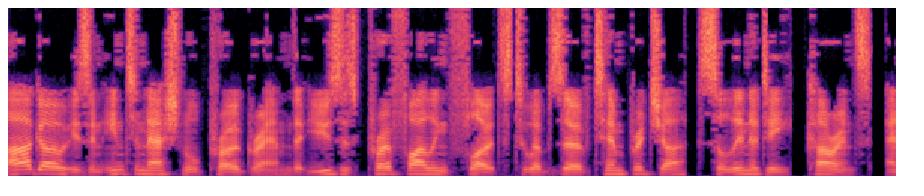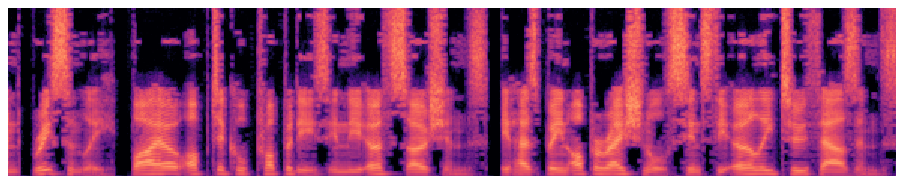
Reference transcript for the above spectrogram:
Argo is an international program that uses profiling floats to observe temperature, salinity, currents, and, recently, bio-optical properties in the Earth's oceans. It has been operational since the early 2000s.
